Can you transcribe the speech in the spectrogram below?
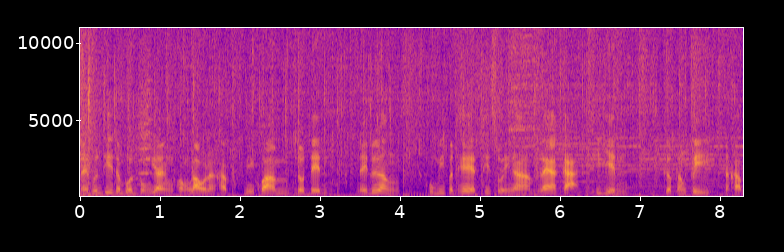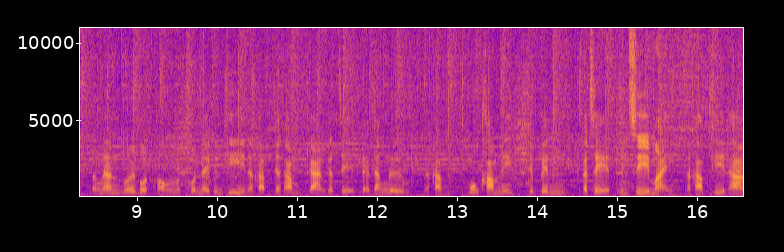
ในพื้นที่ตำบลปงแยงของเรานะครับ มีความโดดเด่นในเรื่อง ภูมิประเทศที่สวยงาม และอากาศที่เย็น เกือบทั้งปีนะครับ ดังนั้นบริบทของคนในพื้นที่นะครับจะทำการเกษตรแต่ดั้งเดิมนะครับม่วงคำนี้จะเป็นเกษตรอินทรีย์ใหม่นะครับที่ทาง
